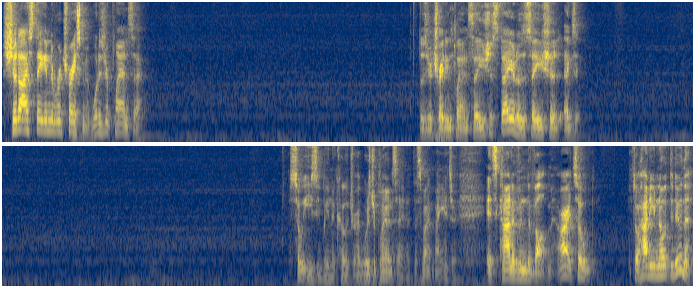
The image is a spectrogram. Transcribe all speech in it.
Should I stay in the retracement? What does your plan say? Does your trading plan say you should stay, or does it say you should exit? so easy being a coach, right? What does your plan say? That's my, my answer. It's kind of in development. All right, so so how do you know what to do then?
